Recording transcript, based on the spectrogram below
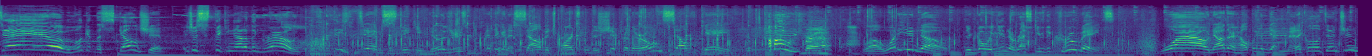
damn! Look at the Skeld ship. It's just sticking out of the ground. These damn sneaky villagers that they're gonna salvage parts from the ship for their own self-gain. Oh, Bruh. well, what do you know? They're going in to rescue the crewmates. Wow, now they're helping them get medical attention?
